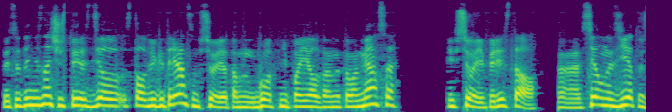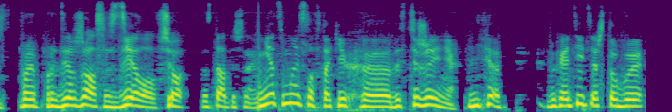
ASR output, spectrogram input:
То есть это не значит, что я сделал, стал вегетарианцем, все, я там год не поел там этого мяса, и все, я перестал. Э, сел на диету, продержался, сделал, все, достаточно. Нет смысла в таких э, достижениях. Нет. Вы хотите, чтобы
